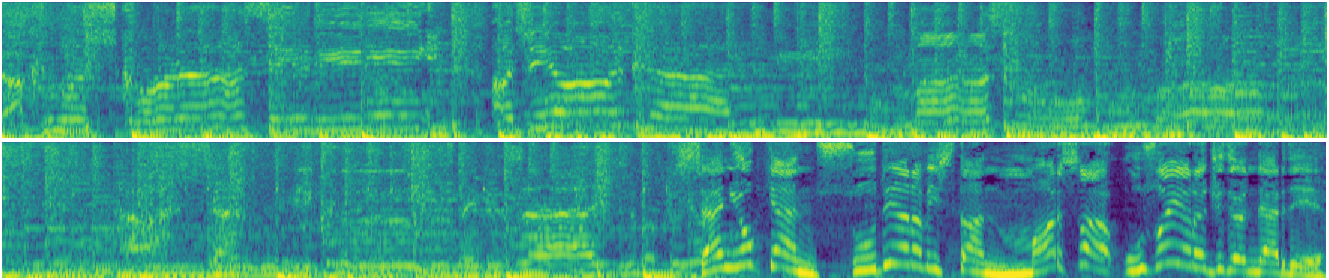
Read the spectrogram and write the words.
Yakmış korona sevdiğini Acıyor sen yokken Suudi Arabistan Mars'a uzay aracı gönderdi.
